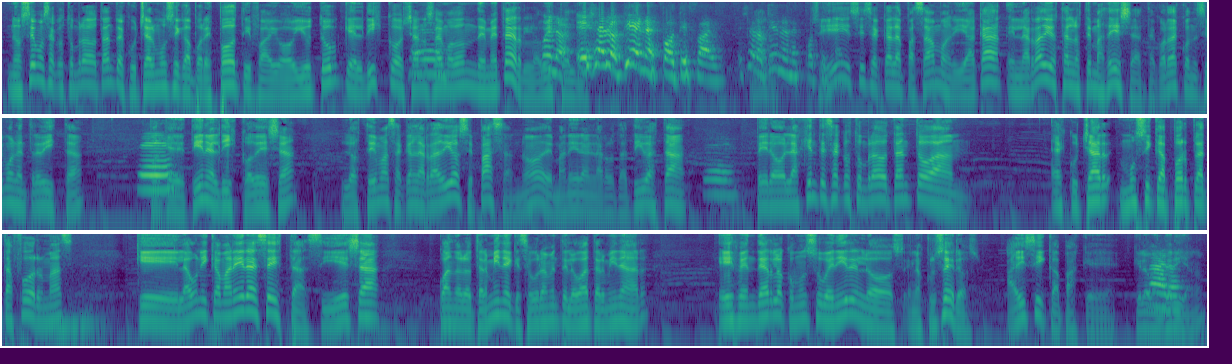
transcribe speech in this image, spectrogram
nos hemos acostumbrado tanto a escuchar música por Spotify o YouTube que el disco ya no Sí. sabemos dónde meterlo. Bueno, ella lo tiene en Spotify. Ella Claro. lo tiene en Spotify. Sí, sí, sí, acá la pasamos. Y acá en la radio están los temas de ella. ¿Te acordás cuando hicimos la entrevista? Sí. porque tiene el disco de ella, los temas acá en la radio se pasan, ¿no? De manera en la rotativa está. Sí. Pero la gente se ha acostumbrado tanto a, a escuchar música por plataformas que la única manera es esta. Si ella, cuando lo termine, que seguramente lo va a terminar, es venderlo como un souvenir en los, en los cruceros. Ahí sí capaz que, que lo Claro. vendería, ¿no?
